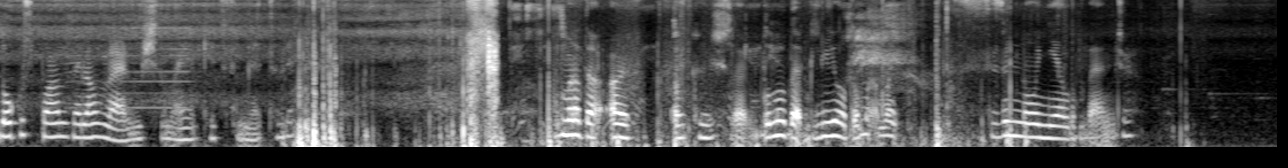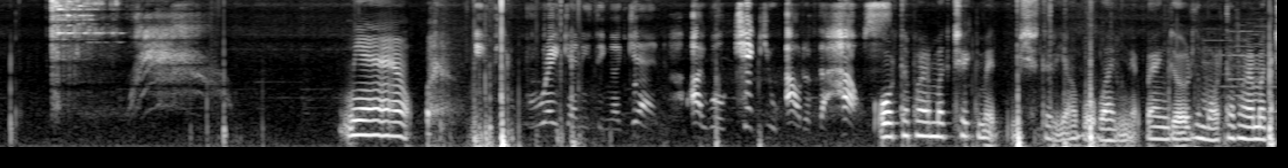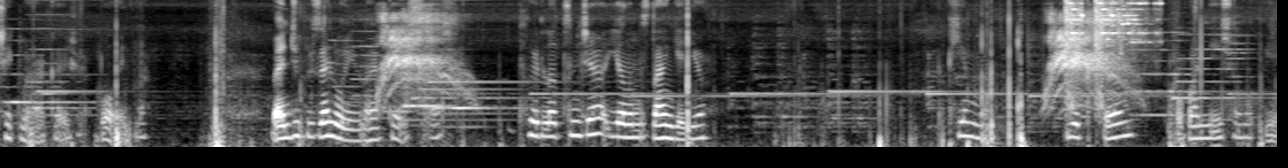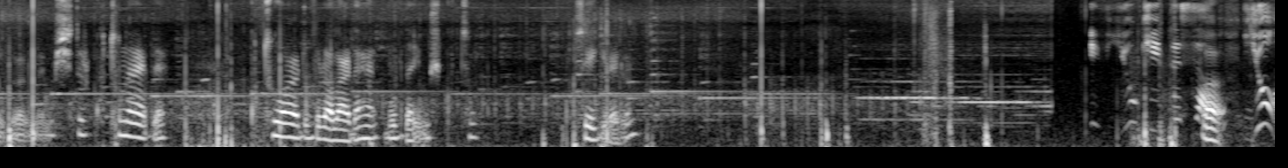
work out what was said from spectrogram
9 puan falan vermiştim I am Cat Simulator'a. Buna da ar- arkadaşlar bunu da biliyordum ama sizinle oynayalım bence. Meow. If you break anything again, I will kick you out of the house. Orta parmak çekmemiştir ya babaanne. Ben gördüm orta parmak çekmiyor arkadaşlar bu oyunda. Bence güzel oyun arkadaşlar. Hırlatınca yanımızdan geliyor. Bakayım mı? Yıktım. Babaanne inşallah beni görmemiştir. Kutu nerede? Kutu vardı buralarda. Ha, buradaymış kutu. Şey girelim. Ha,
